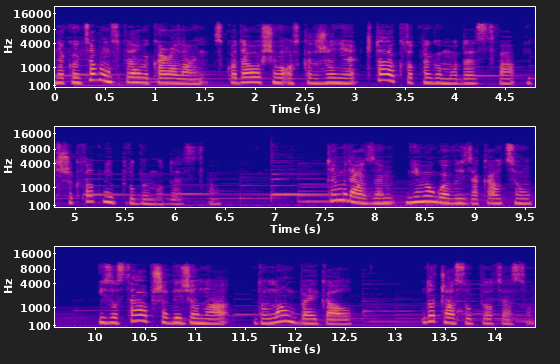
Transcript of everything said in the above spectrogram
Na końcową sprawę Caroline składało się oskarżenie czterokrotnego morderstwa i trzykrotnej próby morderstwa. Tym razem nie mogła wyjść za kaucją i została przewieziona do Long Bay Gaol do czasu procesu.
